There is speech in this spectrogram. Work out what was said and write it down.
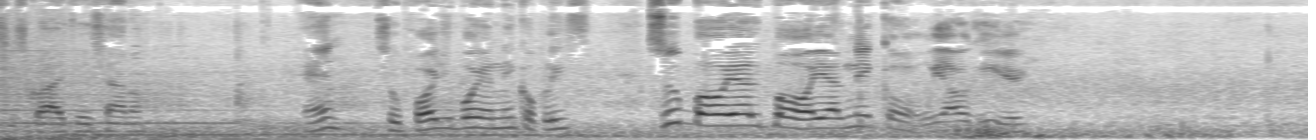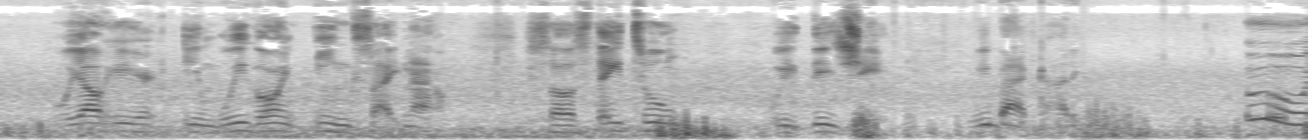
subscribe to the channel, and support your boy and Nico, please. Support el boy el Nico. We out here we out here and we going inside now. So stay tuned with this shit. We back, got it. Ooh.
